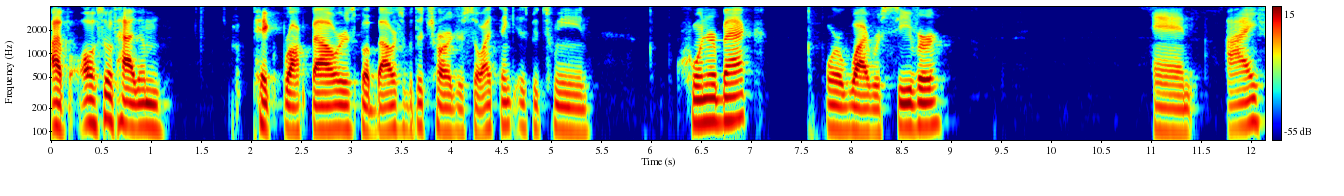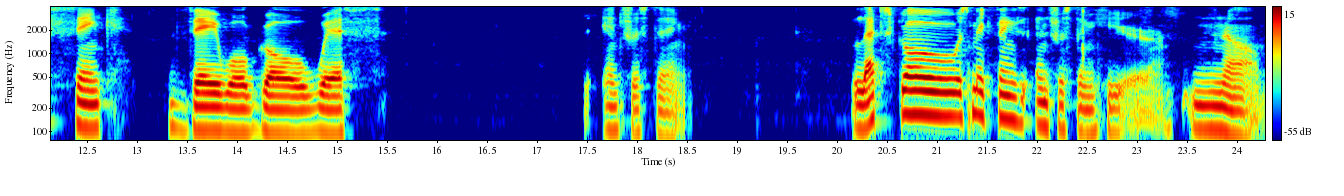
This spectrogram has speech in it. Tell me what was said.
I've also had them pick Brock Bowers, but Bowers with the Chargers, so I think it's between cornerback or wide receiver. And I think they will go with interesting. Let's go. Let's make things interesting here. No.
